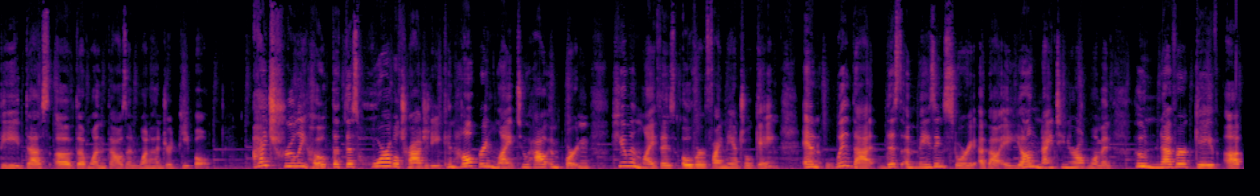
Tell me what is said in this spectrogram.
the deaths of the 1,100 people. I truly hope that this horrible tragedy can help bring light to how important human life is over financial gain. And with that, this amazing story about a young 19 year old woman who never gave up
